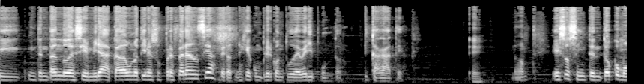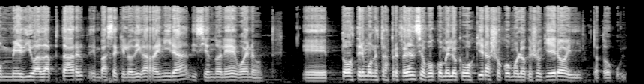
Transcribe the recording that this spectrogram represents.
Y intentando decir, mira, cada uno tiene sus preferencias, pero tenés que cumplir con tu deber y punto. Y cagate. Sí. ¿no? Eso se intentó como medio adaptar en base a que lo diga Rhaenyra, diciéndole, bueno, eh, todos tenemos nuestras preferencias, vos comés lo que vos quieras, yo como lo que yo quiero y está todo cool.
